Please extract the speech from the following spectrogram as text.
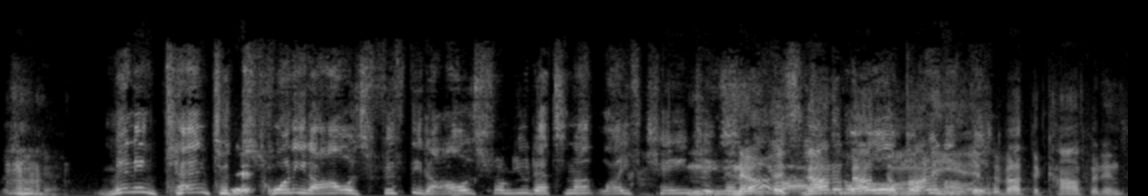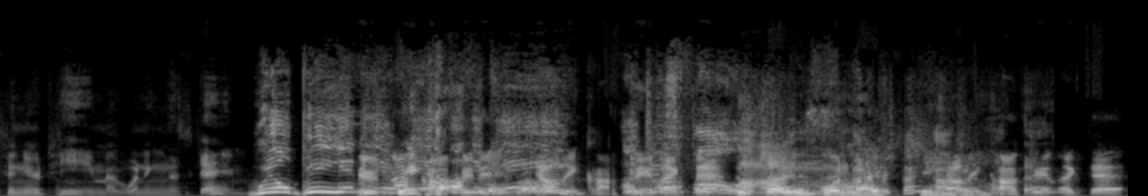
It's okay. Meaning ten to twenty dollars, fifty dollars from you. That's not life changing. No, that's it's not not going to about the money. It's about the confidence in your team at winning this game. We'll be in They're here not We after the confident. confident. Uh, Y'all ain't confident like that. followed This guy. I'm just said life 100% Y'all confident ain't like that. confident like that.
